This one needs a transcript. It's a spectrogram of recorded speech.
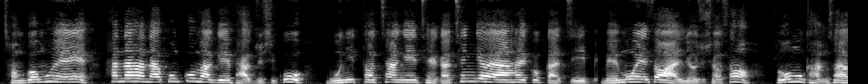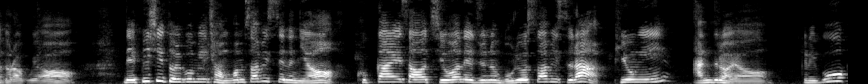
점검 후에 하나하나 꼼꼼하게 봐주시고 모니터 창에 제가 챙겨야 할 것까지 메모해서 알려주셔서 너무 감사하더라고요. 내 PC 돌보미 점검 서비스는요, 국가에서 지원해주는 무료 서비스라 비용이 안 들어요. 그리고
